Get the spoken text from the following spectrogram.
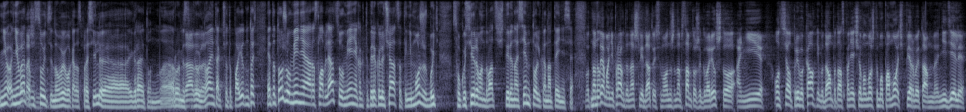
Не, не в этом суть, но вы его когда спросили, э, играет он э, Роме Да, да, да. Ну, они так что-то поют. Ну, то есть это тоже умение расслабляться, умение как-то переключаться. Ты не можешь быть сфокусирован 24 на 7 только на теннисе. Вот Тандем они правда нашли, да, то есть он же нам сам тоже говорил, что они, он сначала привыкал к нему, да, он пытался понять, чем он может ему помочь первые там недели,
